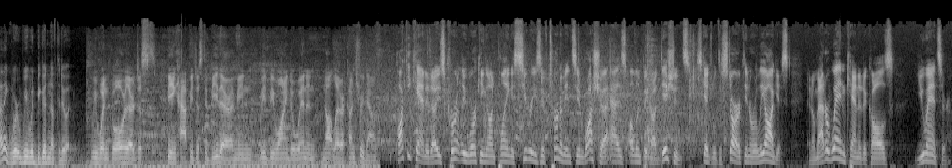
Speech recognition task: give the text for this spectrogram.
I think we would be good enough to do it. We wouldn't go over there just being happy just to be there. I mean, we'd be wanting to win and not let our country down. Hockey Canada is currently working on playing a series of tournaments in Russia as Olympic auditions, scheduled to start in early August. And no matter when Canada calls, you answer.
